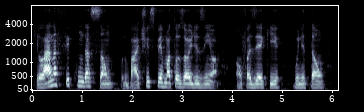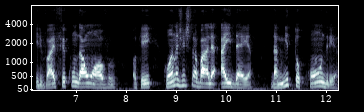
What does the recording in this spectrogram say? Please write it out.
que lá na fecundação, quando bate o espermatozoidezinho, ó, vamos fazer aqui bonitão, ele vai fecundar um óvulo, ok? Quando a gente trabalha a ideia da mitocôndria,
